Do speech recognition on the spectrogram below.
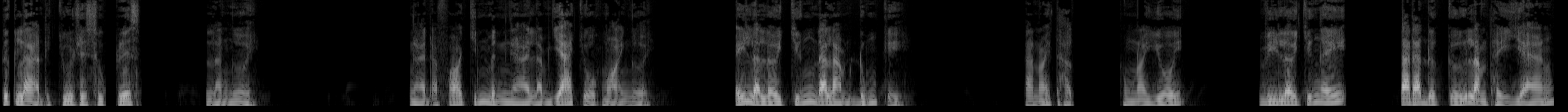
tức là Đức Chúa Giêsu Christ là người. Ngài đã phó chính mình Ngài làm giá chuộc mọi người. Ấy là lời chứng đã làm đúng kỳ. Ta nói thật, không nói dối. Vì lời chứng ấy, ta đã được cử làm thầy giảng,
